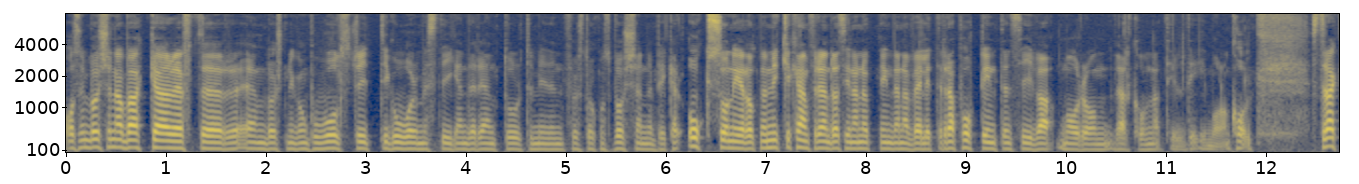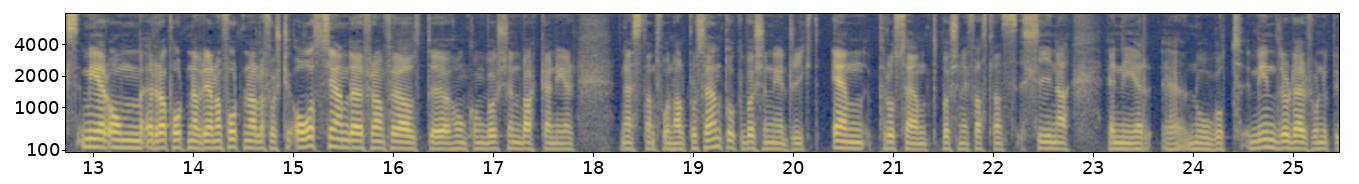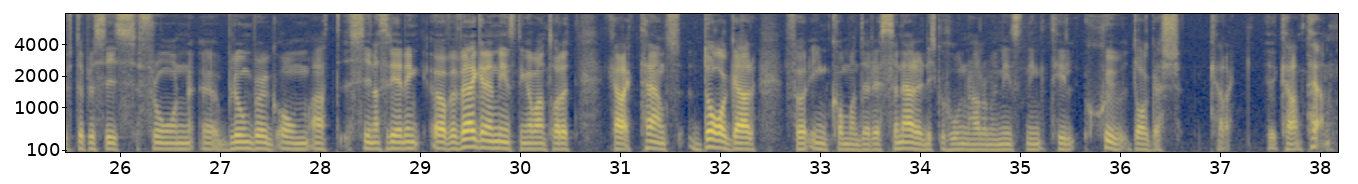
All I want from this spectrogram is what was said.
Asienbörserna backar efter en börsnedgång på Wall Street igår med stigande räntor. Terminen för Stockholmsbörsen pekar också neråt men mycket kan förändras innan öppning denna väldigt rapportintensiva morgon. Välkomna till det i Morgonkoll. Strax mer om rapporterna vi redan fått men allra först till Asien där framförallt eh, Hongkongbörsen backar ner nästan 2,5 procent. börsen ner drygt 1 procent. Börsen i Fastlandskina är ner eh, något mindre och därifrån uppgifter precis från eh, Bloomberg om att Kinas regering överväger en minskning av antalet karantänsdagar för inkommande resenärer. Diskussionen handlar om en minskning till sju dagars eh, karantän.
